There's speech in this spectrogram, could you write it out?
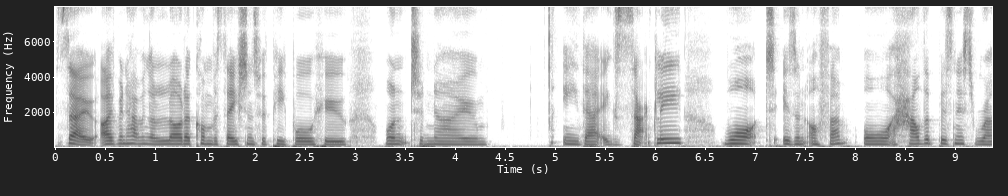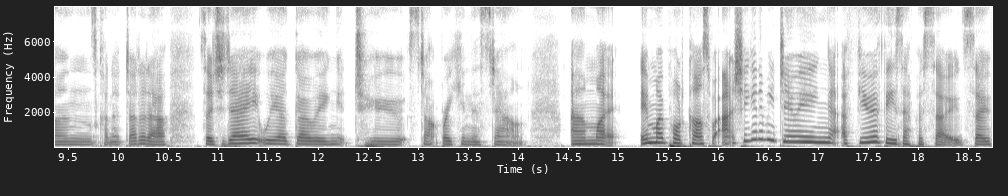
So, I've been having a lot of conversations with people who want to know either exactly what is an offer or how the business runs, kind of da da da. So, today we are going to start breaking this down. And my in my podcast, we're actually going to be doing a few of these episodes. So,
